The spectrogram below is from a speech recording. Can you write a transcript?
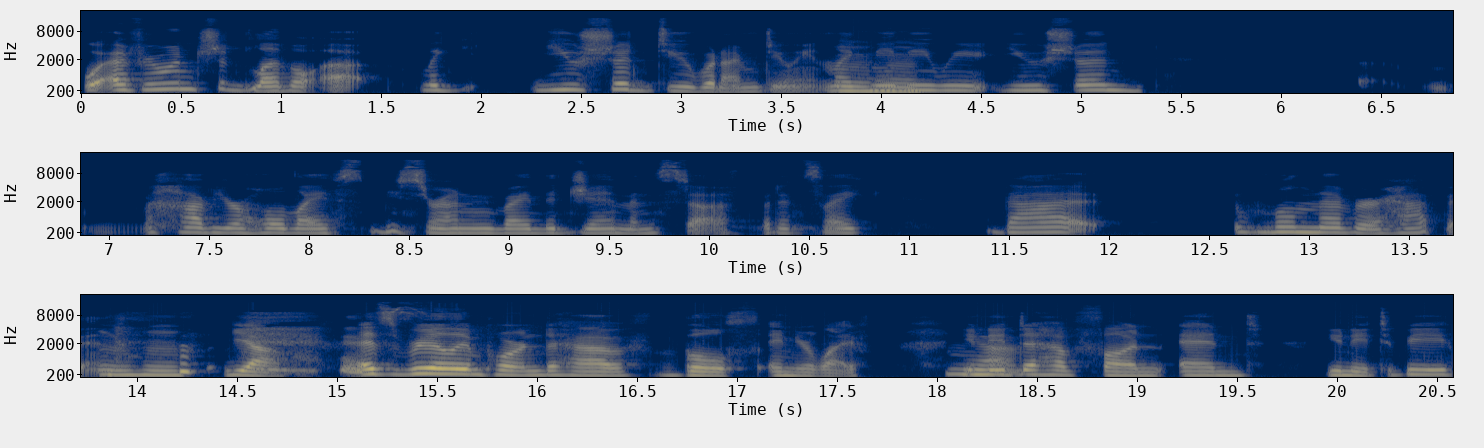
well, everyone should level up. Like, you should do what I'm doing. Like, Mhm. maybe we, you should have your whole life be surrounded by the gym and stuff. But it's like, that will never happen. hmm Yeah. It's really important to have both in your life. You yeah. need to have fun and you need to be,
